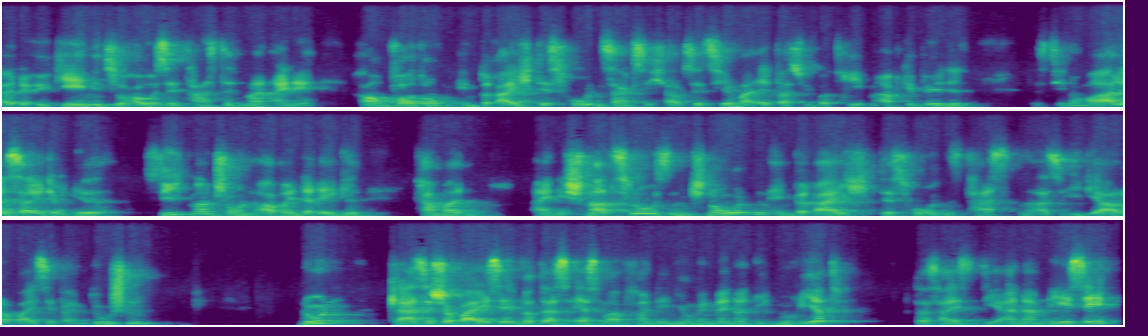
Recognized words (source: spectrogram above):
bei der Hygiene zu Hause tastet man eine Raumforderung im Bereich des Hodensacks. Ich habe es jetzt hier mal etwas übertrieben abgebildet. Das ist die normale Seite und hier sieht man schon, aber in der Regel kann man einen schmerzlosen Knoten im Bereich des Hodens tasten, also idealerweise beim Duschen. Nun, klassischerweise wird das erstmal von den jungen Männern ignoriert. Das heißt, die Anamnese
